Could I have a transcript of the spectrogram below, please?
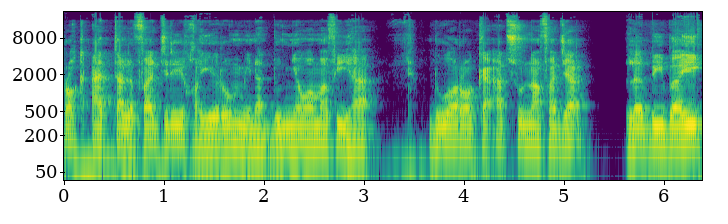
al fajri khairum minad dunya wa ma fiha. Dua rakaat sunnah fajar lebih baik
